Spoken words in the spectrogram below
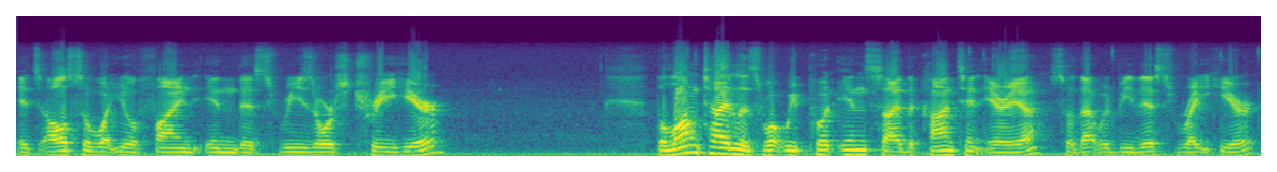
It's also what you'll find in this resource tree here. The long title is what we put inside the content area. So that would be this right here.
